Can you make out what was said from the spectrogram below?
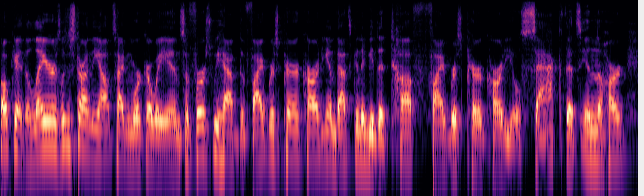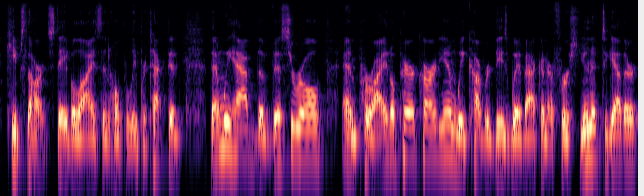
Okay, the layers, let's just start on the outside and work our way in. So first we have the fibrous pericardium. That's going to be the tough fibrous pericardial sac that's in the heart, keeps the heart stabilized and hopefully protected. Then we have the visceral and parietal pericardium. We covered these way back in our first unit together.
